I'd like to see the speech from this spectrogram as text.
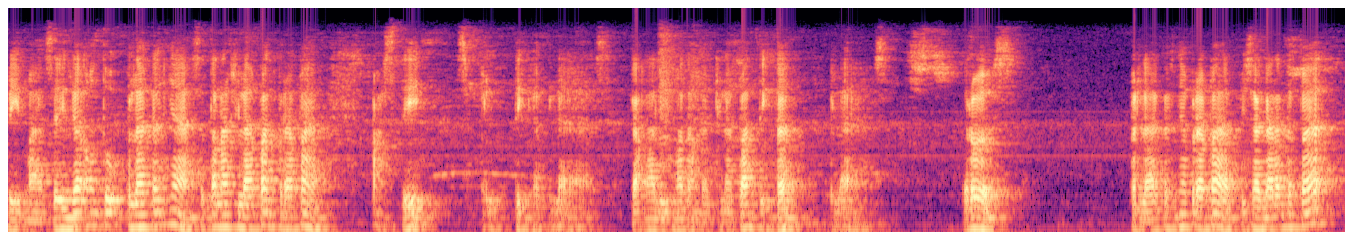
5 sehingga untuk belakangnya setelah 8 berapa? Pasti 13 karena 5 tambah 8 13 terus belakangnya berapa? Bisa kalian tebak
